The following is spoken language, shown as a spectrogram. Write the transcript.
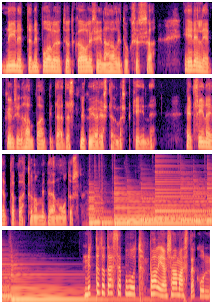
niin, että ne puolueet, jotka oli siinä hallituksessa, edelleen kynsin hampain pitää tästä nykyjärjestelmästä kiinni. Et siinä ei ole tapahtunut mitään muutosta. Nyt tota, tässä puhut paljon samasta kuin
